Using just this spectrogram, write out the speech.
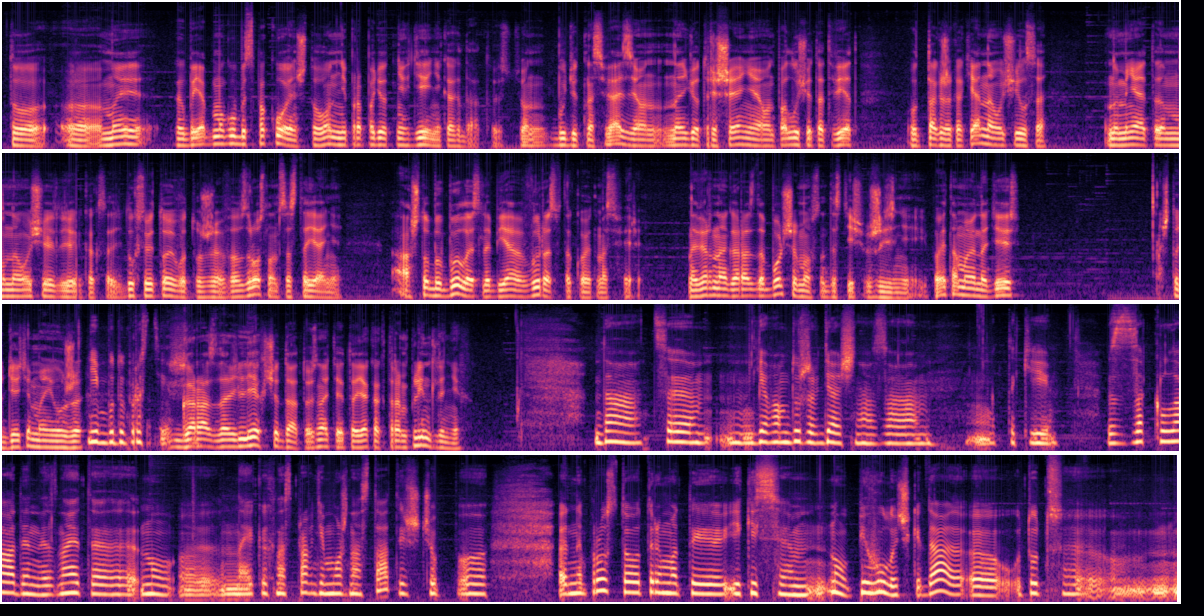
то э, мы, как бы я могу быть спокоен, что он не пропадет нигде и никогда. То есть он будет на связи, он найдет решение, он получит ответ, вот так же, как я научился. Но меня этому научили, как сказать, Дух Святой вот уже во взрослом состоянии. А что бы было, если бы я вырос в такой атмосфере? Наверное, гораздо больше можно достичь в жизни. И поэтому я надеюсь, что дети мои уже буде простіше. гораздо легче, да. То есть, знаете, это я как трамплин для них. Да, це я вам дуже вдячна за такі закладини, знаєте, ну, е, на яких насправді можна стати, щоб е, не просто отримати якісь ем, ну, пігулочки. Да? е, Тут е,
